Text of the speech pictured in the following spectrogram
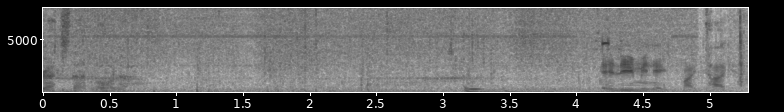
Scratch that order. Eliminate my target.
